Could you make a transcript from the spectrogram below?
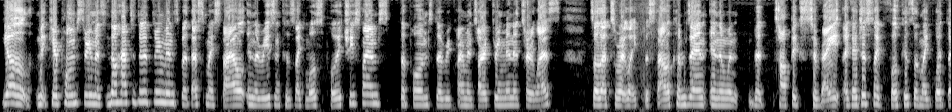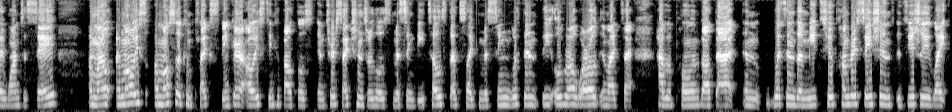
yo make your poems three minutes you don't have to do it three minutes but that's my style and the reason because like most poetry slams the poems the requirements are three minutes or less so that's where like the style comes in. And then when the topics to write like i just like focus on like what i want to say. I'm i'm always i'm also a complex thinker. I always think about those intersections or those missing details that's like missing within the overall world. And like to have a poem about that and within the me too conversations it's usually like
